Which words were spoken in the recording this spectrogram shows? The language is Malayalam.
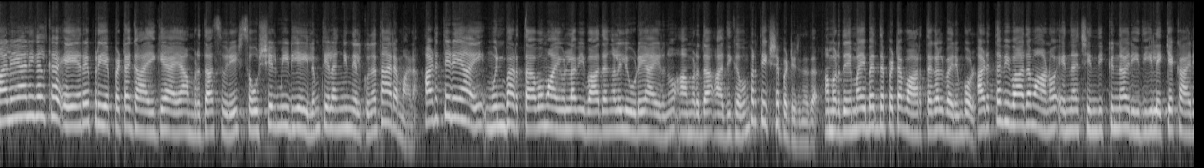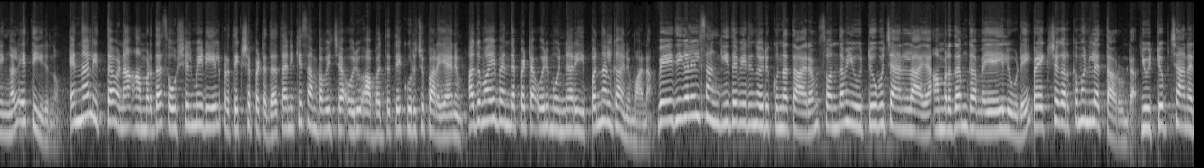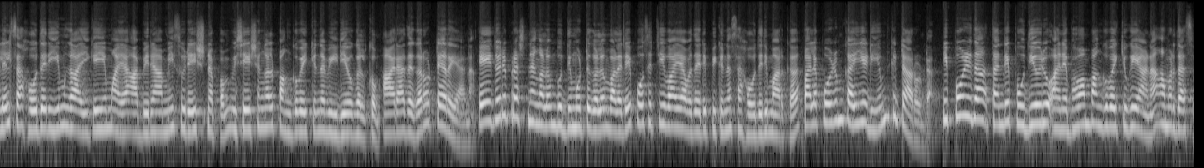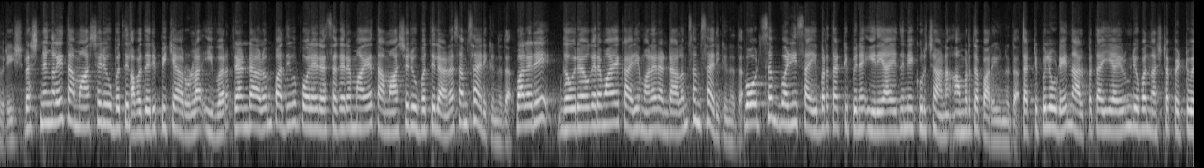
മലയാളികൾക്ക് ഏറെ പ്രിയപ്പെട്ട ഗായികയായ അമൃത സുരേഷ് സോഷ്യൽ മീഡിയയിലും തിളങ്ങി നിൽക്കുന്ന താരമാണ്. അടുത്തിടെയായി മുൻ ഭർത്താവുമായുള്ള വിവാദങ്ങളിലൂടെയായിരുന്നു അമൃത അധികവും പ്രത്യക്ഷപ്പെട്ടിരുന്നത്. അമൃതയുമായി ബന്ധപ്പെട്ട വാർത്തകൾ വരുമ്പോൾ അടുത്ത വിവാദമാണോ എന്ന് ചിന്തിക്കുന്ന രീതിയിലേക്ക് കാര്യങ്ങൾ എത്തിയിരുന്നു. എന്നാൽ ഇത്തവണ അമൃത സോഷ്യൽ മീഡിയയിൽ പ്രത്യക്ഷപ്പെട്ടത് തനിക്ക് സംഭവിച്ച ഒരു അബദ്ധത്തെക്കുറിച്ച് പറയാനും അതുമായി ബന്ധപ്പെട്ട ഒരു മുന്നറിയിപ്പ് നൽകാനുമാണ്. വേദികളിൽ സംഗീത വിരുന്നൊരുക്കുന്ന താരം സ്വന്തം യൂട്യൂബ് ചാനലായ അമൃതം ഗമയയിലൂടെ പ്രേക്ഷകർക്ക് മുന്നിലെത്താറുണ്ട്. യൂട്യൂബ് ചാനലിൽ സഹോദരിയും ഗായികയുമായ അഭിരാമി സുരേഷിനൊപ്പം വിശേഷങ്ങൾ പങ്കുവയ്ക്കുന്ന വീഡിയോകൾക്കും ആരാധകർ ഒട്ടേറെയാണ്. ഏതൊരു പ്രശ്നങ്ങളും ബുദ്ധിമുട്ടുകളും വളരെ പോസിറ്റീവായി അവതരിപ്പിക്കുന്ന സഹോദരിമാർക്ക് പലപ്പോഴും കയ്യടിയും കിട്ടാറുണ്ട്. ഇപ്പോഴിതാ തന്റെ പുതിയൊരു അനുഭവം പങ്കുവയ്ക്കുകയാണ് അമൃത സുരേഷ്. പ്രശ്നങ്ങളെ തമാശ രൂപത്തിൽ അവതരിപ്പിക്കാറുള്ള ഇവർ രണ്ടാളും പതിവ് പോലെ രസകരമായ തമാശ രൂപത്തിലാണ് സംസാരിക്കുന്നത്. വളരെ ഗൗരവകരമായ കാര്യമാണ് രണ്ടാളും സംസാരിക്കുന്നത്. വാട്സപ്പ് വഴി സൈബർ തട്ടിപ്പിന് ഇരയായതിനെ കുറിച്ചാണ് അമൃത പറയുന്നത്. തട്ടിപ്പിലൂടെ നാൽപ്പത്തി അയ്യായിരം രൂപ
